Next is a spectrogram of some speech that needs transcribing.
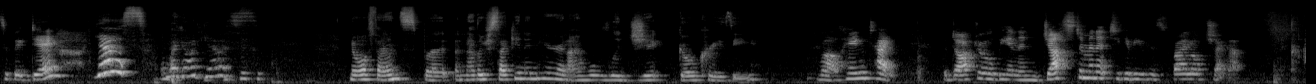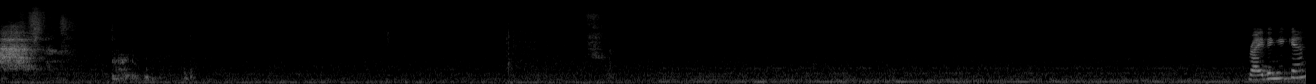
It's a big day. Yes! Oh my god, yes! no offense, but another second in here and I will legit go crazy. Well, hang tight. The doctor will be in in just a minute to give you his final checkup. Writing again?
